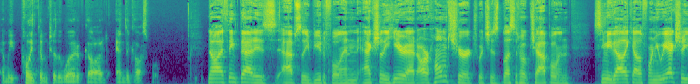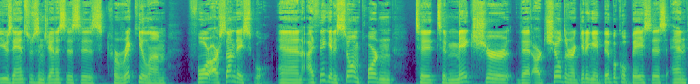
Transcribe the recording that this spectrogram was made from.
and we point them to the Word of God and the gospel. No, I think that is absolutely beautiful. And actually, here at our home church, which is Blessed Hope Chapel in Simi Valley, California, we actually use Answers in Genesis's curriculum for our Sunday school. And I think it is so important to to make sure that our children are getting a biblical basis. And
